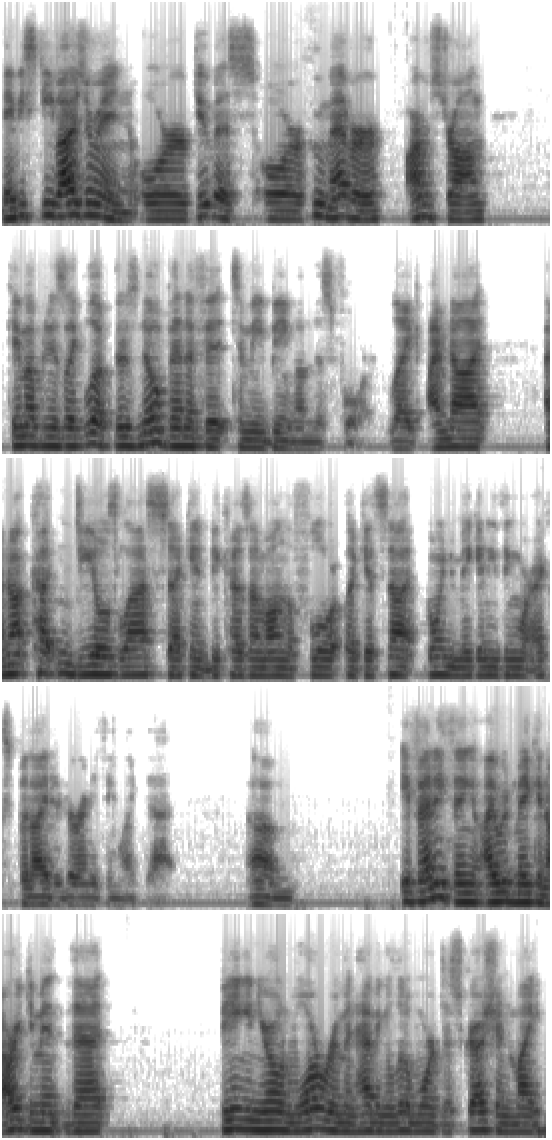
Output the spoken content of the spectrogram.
maybe Steve Yzerman or Dubas or whomever Armstrong came up and he's like, look, there's no benefit to me being on this floor. Like I'm not I'm not cutting deals last second because I'm on the floor. Like it's not going to make anything more expedited or anything like that. Um, if anything, I would make an argument that being in your own war room and having a little more discretion might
